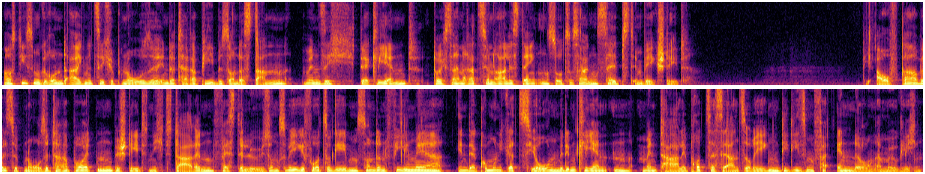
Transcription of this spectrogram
Aus diesem Grund eignet sich Hypnose in der Therapie besonders dann, wenn sich der Klient durch sein rationales Denken sozusagen selbst im Weg steht. Die Aufgabe des Hypnosetherapeuten besteht nicht darin, feste Lösungswege vorzugeben, sondern vielmehr in der Kommunikation mit dem Klienten mentale Prozesse anzuregen, die diesem Veränderung ermöglichen.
